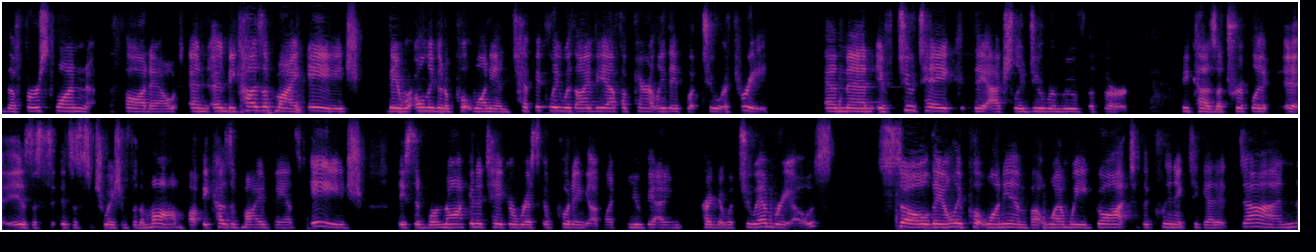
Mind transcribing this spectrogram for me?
the first one thawed out. And and because of my age they were only going to put one in. Typically with ivf apparently they put two or three. And then if two take they actually do remove the third because a triplet is a, it's a situation for the mom. But because of my advanced age, they said we're not going to take a risk of putting up like you getting pregnant with two embryos. So they only put one in. But when we got to the clinic to get it done,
